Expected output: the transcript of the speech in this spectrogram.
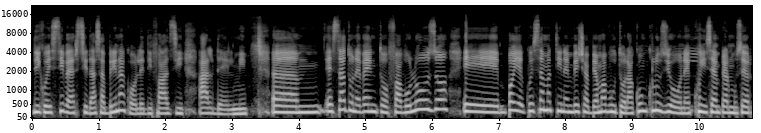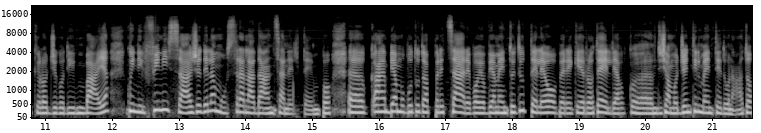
di questi versi da Sabrina Colle e di Fasi Aldelmi. Palmi. Um, è stato un evento favoloso e poi questa mattina invece abbiamo avuto la conclusione qui sempre al Museo Archeologico di Mbaia, quindi il finissage della mostra La danza nel tempo. Uh, abbiamo potuto apprezzare poi ovviamente tutte le opere che Rotelli ha uh, diciamo gentilmente donato.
